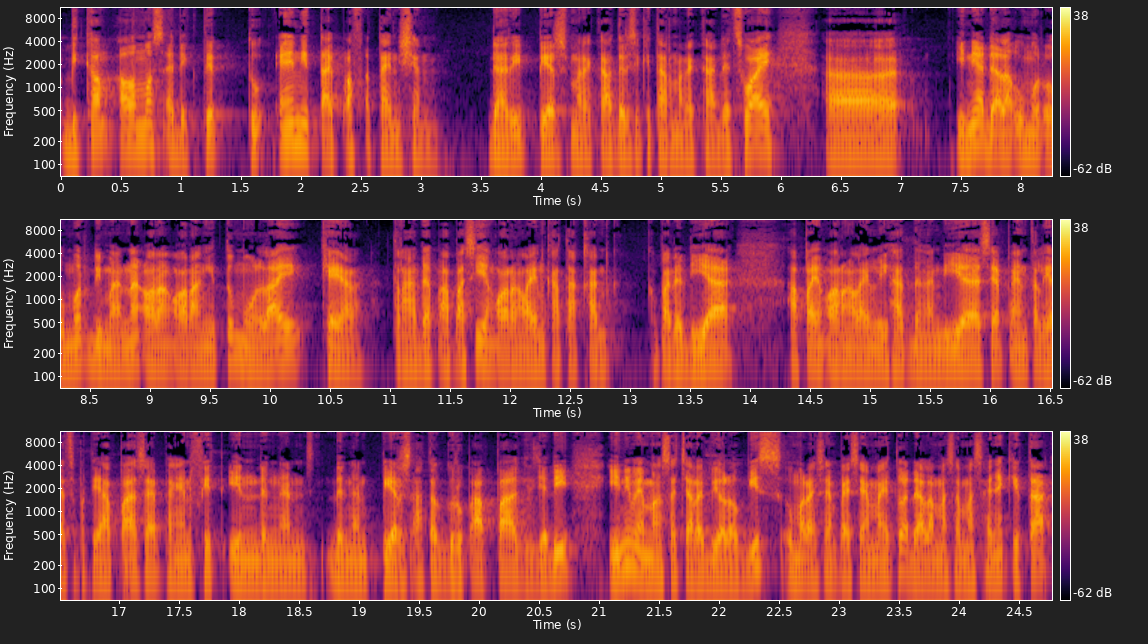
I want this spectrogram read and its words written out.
become almost addicted to any type of attention dari peers mereka dari sekitar mereka. That's why uh, ini adalah umur-umur di mana orang-orang itu mulai care terhadap apa sih yang orang lain katakan kepada dia, apa yang orang lain lihat dengan dia, saya pengen terlihat seperti apa, saya pengen fit in dengan dengan peers atau grup apa gitu. Jadi ini memang secara biologis umur SMP SMA itu adalah masa-masanya kita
